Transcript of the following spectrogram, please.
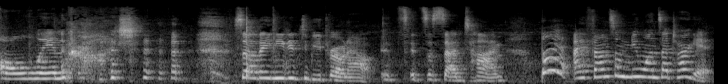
all the way in the crotch. so they needed to be thrown out. It's, it's a sad time. But I found some new ones at Target.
